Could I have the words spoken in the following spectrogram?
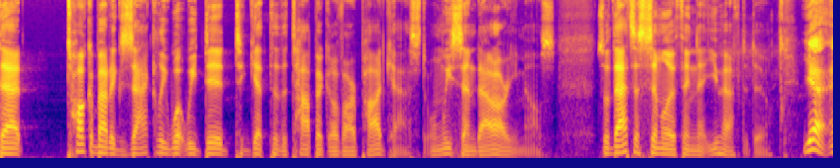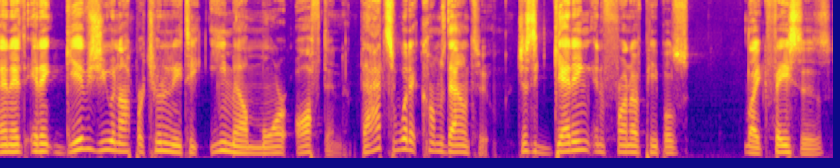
that talk about exactly what we did to get to the topic of our podcast when we send out our emails. So that's a similar thing that you have to do. Yeah, and it and it gives you an opportunity to email more often. That's what it comes down to. Just getting in front of people's like faces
